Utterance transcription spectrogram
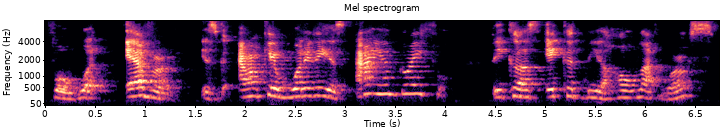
for whatever is. I don't care what it is. I am grateful because it could be a whole lot worse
